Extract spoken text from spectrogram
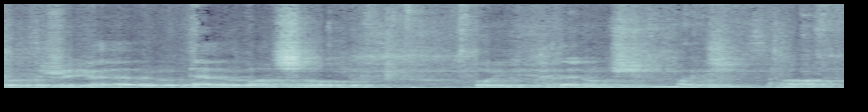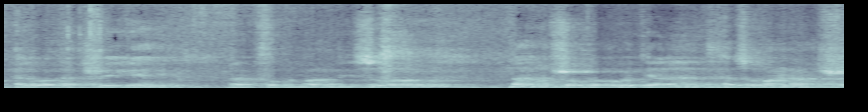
dolgot, és végre erről, erről van szó, hogy de most majd a előadás végén fogom adni, szóval nagyon sok dolgot jelent ez a varnása.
